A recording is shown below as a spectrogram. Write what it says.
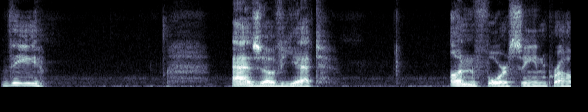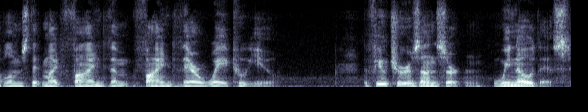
the as of yet unforeseen problems that might find them find their way to you. The future is uncertain. We know this.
